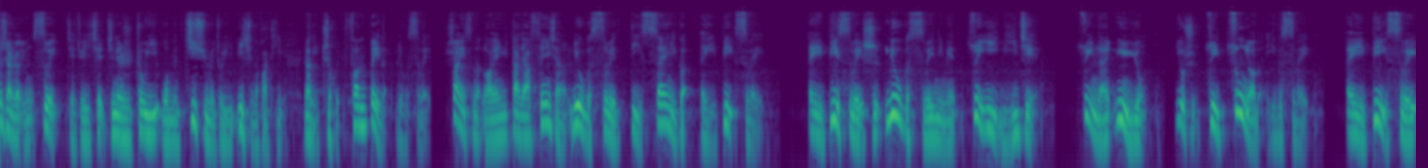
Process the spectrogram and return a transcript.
思想者用思维解决一切。今天是周一，我们继续每周一例行的话题，让你智慧翻倍的六个思维。上一次呢，老严与大家分享了六个思维第三一个 A B 思维。A B 思维是六个思维里面最易理解、最难运用，又是最重要的一个思维。A B 思维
